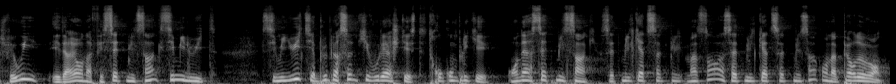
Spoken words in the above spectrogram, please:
Je fais oui. Et derrière, on a fait 7005, 6008. 6008, il n'y a plus personne qui voulait acheter, c'était trop compliqué. On est à 7005, 7004, 7000. Maintenant, à 7004, 7005, on a peur de vendre.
